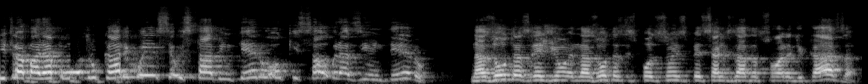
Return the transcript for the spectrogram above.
E trabalhar com outro cara e conhecer o estado inteiro ou, quiçá, o Brasil inteiro nas outras regiões, nas outras exposições especializadas fora de casa,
